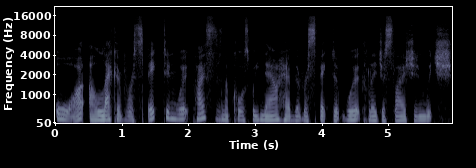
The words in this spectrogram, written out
or a lack of respect in workplaces. And of course, we now have the respect at work legislation, which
